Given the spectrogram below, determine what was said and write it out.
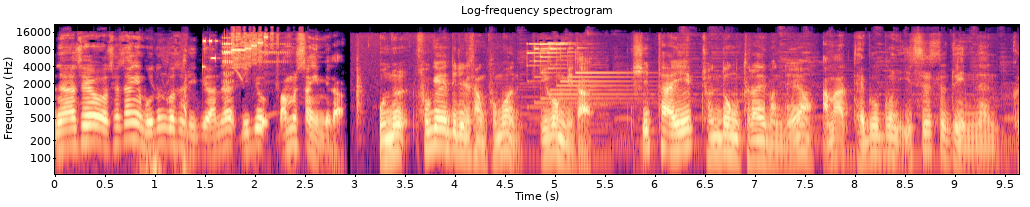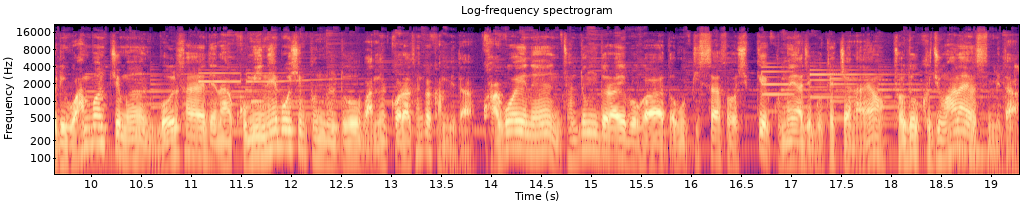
안녕하세요. 세상의 모든 것을 리뷰하는 리뷰 만물상입니다. 오늘 소개해드릴 상품은 이겁니다. C타입 전동 드라이버인데요. 아마 대부분 있을 수도 있는 그리고 한 번쯤은 뭘 사야 되나 고민해 보신 분들도 많을 거라 생각합니다. 과거에는 전동 드라이버가 너무 비싸서 쉽게 구매하지 못했잖아요. 저도 그 중 하나였습니다.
